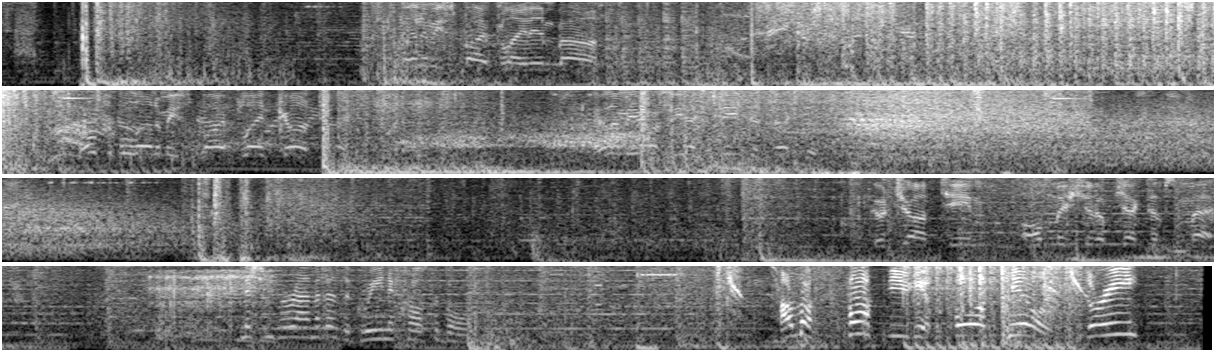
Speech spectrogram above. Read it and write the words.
Enemy spy plane inbound. Multiple enemy spy plane contacts. Enemy RCXD detected. Good job, team. All mission objectives met. Mission parameters are green across the board. How the fuck do you get four kills? Three?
